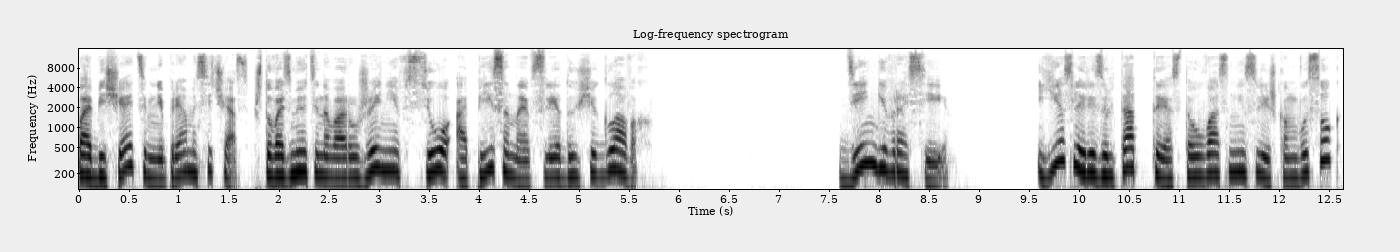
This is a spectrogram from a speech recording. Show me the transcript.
Пообещайте мне прямо сейчас, что возьмете на вооружение все описанное в следующих главах. Деньги в России. Если результат теста у вас не слишком высок,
